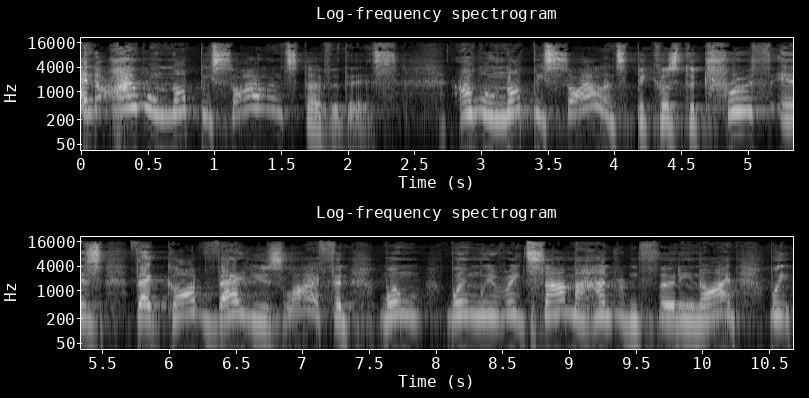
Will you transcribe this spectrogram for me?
And I will not be silenced over this. I will not be silenced because the truth is that God values life. And when, when we read Psalm 139, we,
